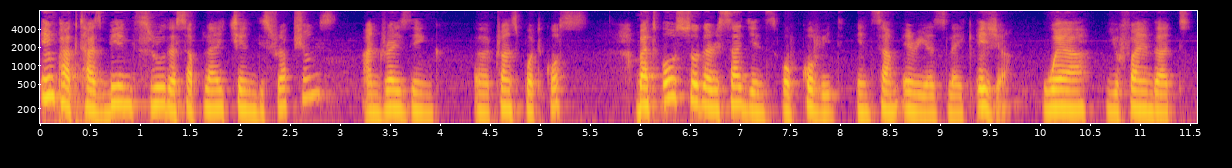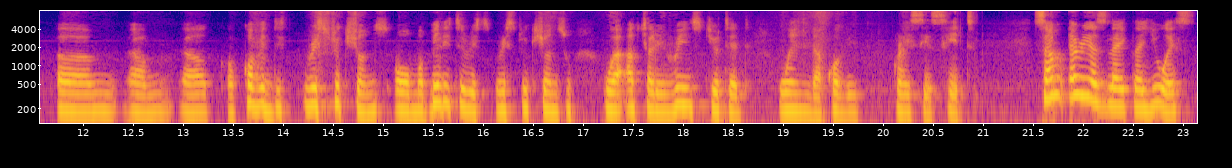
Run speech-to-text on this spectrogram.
impact has been through the supply chain disruptions and rising uh, transport costs, but also the resurgence of COVID in some areas like Asia, where you find that um, um, uh, COVID restrictions or mobility res- restrictions were actually reinstituted when the COVID crisis hit. Some areas like the US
